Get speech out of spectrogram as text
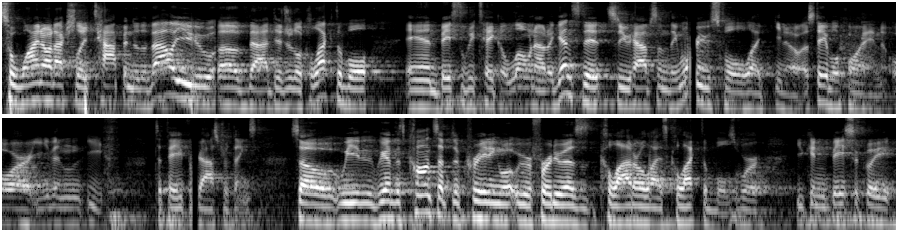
so why not actually tap into the value of that digital collectible and basically take a loan out against it so you have something more useful like you know a stablecoin or even ETH to pay for gas for things. So we, we have this concept of creating what we refer to as collateralized collectibles where you can basically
